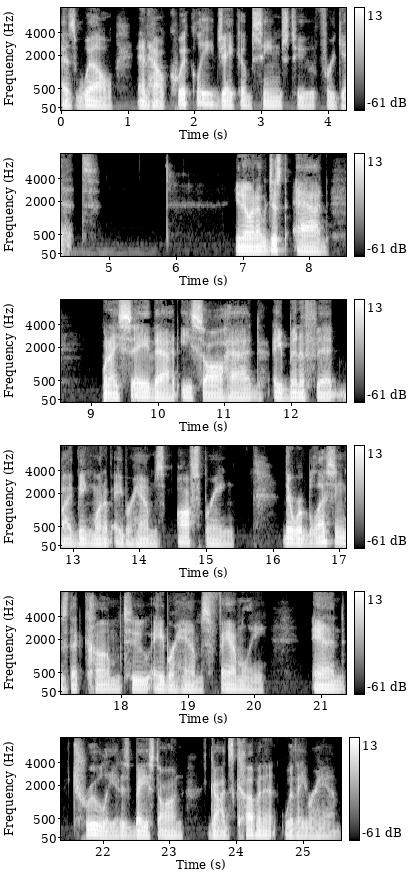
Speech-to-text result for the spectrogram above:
as well, and how quickly Jacob seems to forget. You know, and I would just add when I say that Esau had a benefit by being one of Abraham's offspring, there were blessings that come to Abraham's family and truly, it is based on God's covenant with Abraham.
